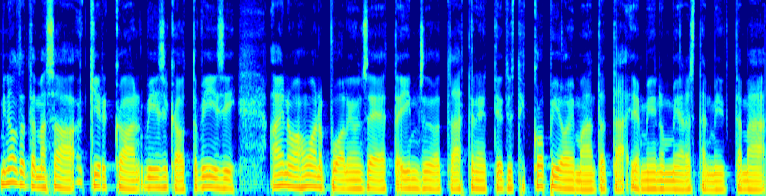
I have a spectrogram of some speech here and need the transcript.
Minulta tämä saa kirkkaan 5 kautta 5. Ainoa huono puoli on se, että ihmiset ovat lähteneet tietysti kopioimaan tätä, ja minun mielestäni tämä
